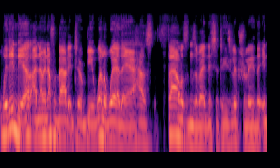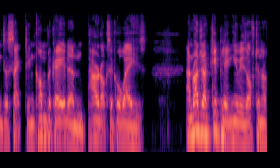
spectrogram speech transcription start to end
with India, I know enough about it to be well aware that it has thousands of ethnicities, literally, that intersect in complicated and paradoxical ways. And Rudyard Kipling, who is often a,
